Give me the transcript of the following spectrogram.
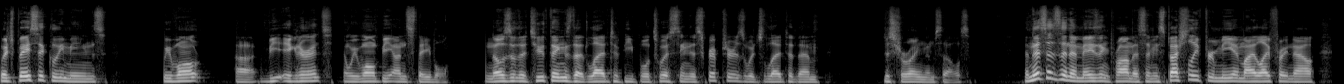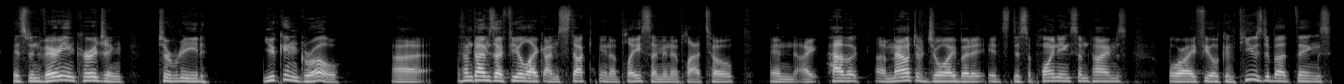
Which basically means we won't uh, be ignorant and we won't be unstable. And those are the two things that led to people twisting the scriptures, which led to them destroying themselves. And this is an amazing promise. I mean, especially for me in my life right now, it's been very encouraging to read, you can grow. Uh, sometimes I feel like I'm stuck in a place, I'm in a plateau, and I have an amount of joy, but it, it's disappointing sometimes, or I feel confused about things.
